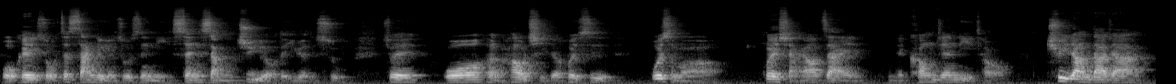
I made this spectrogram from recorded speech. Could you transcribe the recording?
我可以说这三个元素是你身上具有的元素。所以我很好奇的会是，为什么会想要在你的空间里头去让大家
